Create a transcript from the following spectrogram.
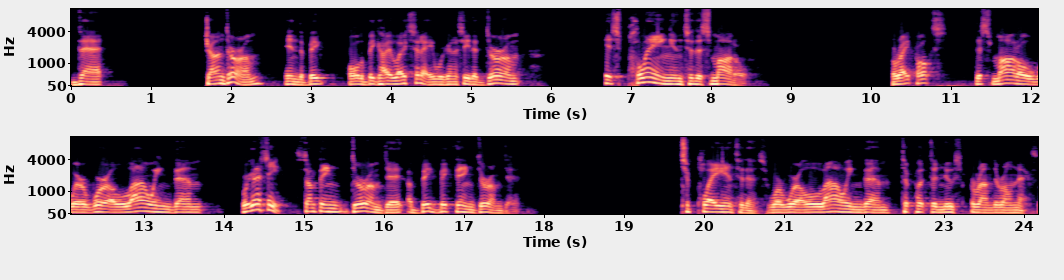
that John Durham in the big, all the big highlights today, we're going to see that Durham is playing into this model. All right, folks? This model where we're allowing them, we're going to see something Durham did, a big, big thing Durham did to play into this, where we're allowing them to put the noose around their own necks.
